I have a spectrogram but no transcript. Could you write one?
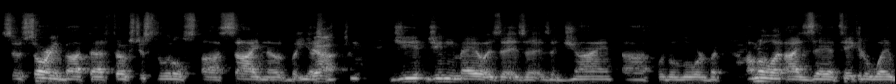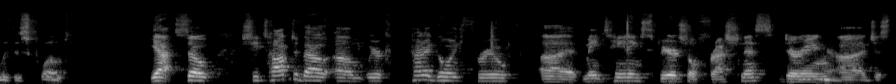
So sorry about that, folks. Just a little uh, side note, but yes. Yeah. G- Jeannie Mayo is a, is a, is a giant uh, for the Lord, but I'm going to let Isaiah take it away with this quote. Yeah, so she talked about um, we were kind of going through uh, maintaining spiritual freshness during uh, just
